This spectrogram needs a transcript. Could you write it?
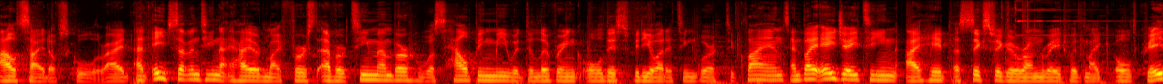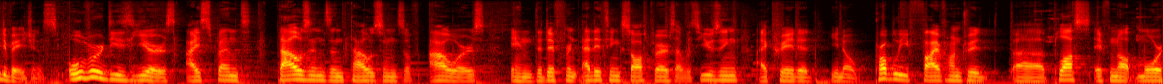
outside of school, right? At age 17, I hired my first ever team member who was helping me with delivering all this video editing work to clients. And by age 18, I hit a six six-figure run rate with my old creative agency. Over these years, I spent thousands and thousands of hours in the different editing softwares I was using. I created, you know, probably 500 uh, plus, if not more,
